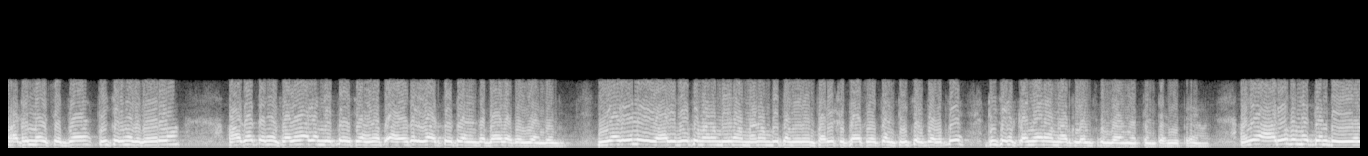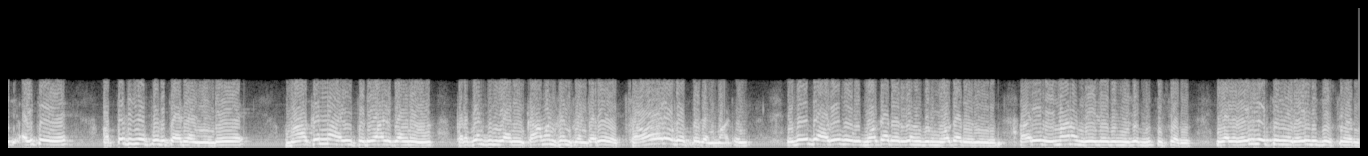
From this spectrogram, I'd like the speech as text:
పాఠం మీద శ్రద్ధ టీచర్ మీద గౌరవం ఆ తర్వాత నేను చదవాలని చెప్పేసి ఆయన అవతల వాడితో అంత బాగా చదివాను ఇవాళ వాళ్ళు పోతే మనం పోయినా మనం పోతే మనం పరీక్ష పాస్ అవుతాం టీచర్ పోతే టీచర్ కన్యానా మార్కులు ఎంచుకుందాం అన్నటువంటి అభిప్రాయం అందులో ఆ రోజు ఉన్నటువంటి అయితే అప్పటికి ఎప్పుడు తేడా ఏంటంటే మాకన్నా ఇప్పటి వాళ్ళకైనా ప్రపంచం కానీ కామన్ సెన్స్ అంటారు చాలా గొప్పది అనమాట ఎందుకంటే ఆ రోజు మోటార్ ఎరగం ఇప్పుడు మోటార్ ఎరగదు ఆ రోజు విమానం వేయలేదు చూపిస్తారు ఇవాళ రైలు వచ్చింది రైలు చూస్తున్నారు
